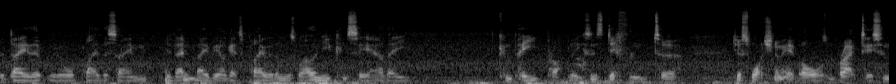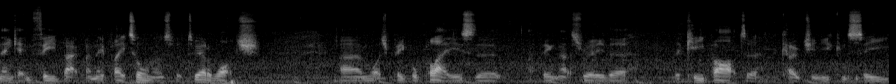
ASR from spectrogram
the day that we all play the same event. Maybe I'll get to play with them as well, and you can see how they compete properly because it's different to just watching them hit balls and practice and then getting feedback when they play tournaments. But to be able to watch um, watch people play is the I think that's really the the key part to coaching. You can see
